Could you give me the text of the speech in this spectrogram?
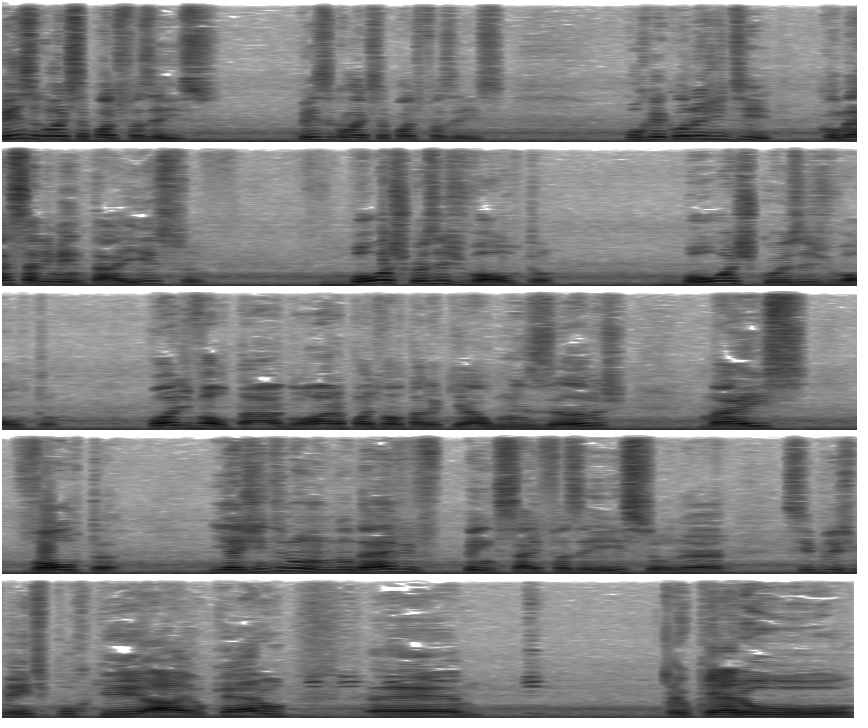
Pensa como é que você pode fazer isso. Pensa como é que você pode fazer isso. Porque quando a gente começa a alimentar isso, boas coisas voltam. Boas coisas voltam. Pode voltar agora, pode voltar daqui a alguns anos, mas volta. E a gente não, não deve pensar em fazer isso, né? Simplesmente porque, ah, eu quero. É, eu quero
